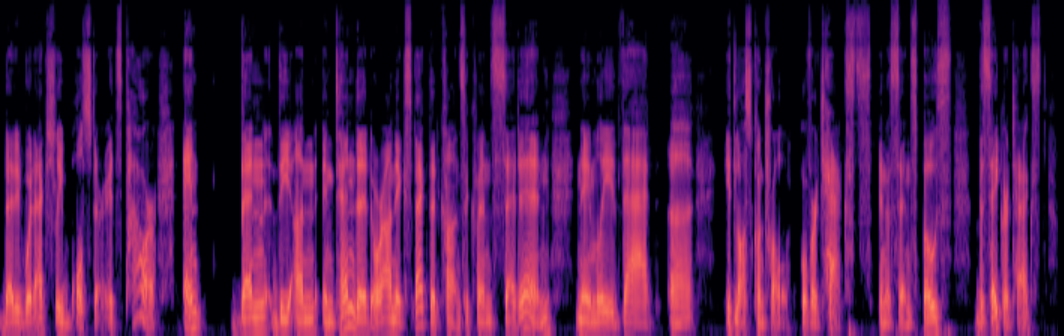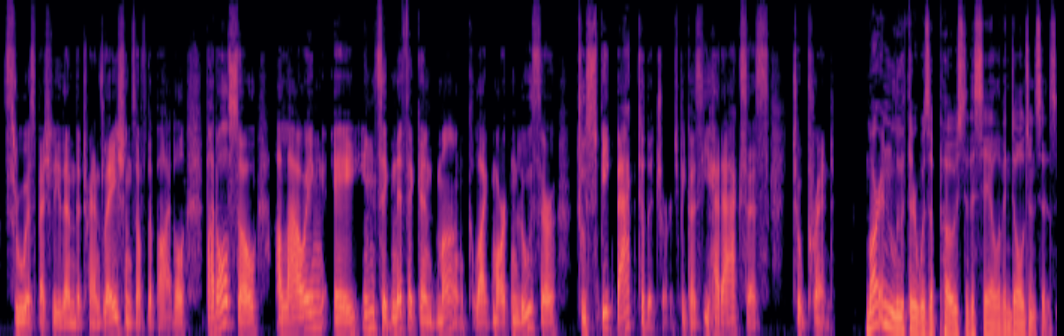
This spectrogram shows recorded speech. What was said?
that it would actually bolster its power. And then the unintended or unexpected consequence set in, namely that uh, it lost control over texts, in a sense, both the sacred text, through especially then the translations of the Bible, but also allowing a insignificant monk like Martin Luther to speak back to the church because he had access to print. Martin Luther was opposed to the sale of indulgences,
